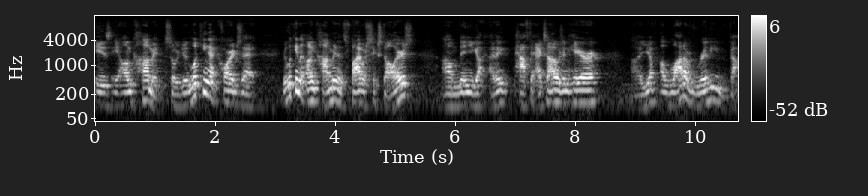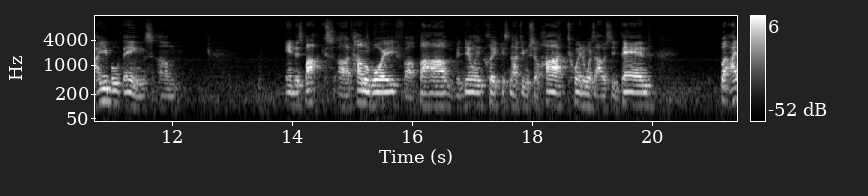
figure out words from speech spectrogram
is a uncommon. So you're looking at cards that you're looking at uncommon. It's five or six dollars. Um, then you got I think Path to Exile is in here. Uh, you have a lot of really valuable things um, in this box. Uh, Tarmogoyf, uh, Bob, Vendilion Clique is not doing so hot. Twin was obviously banned. But I,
